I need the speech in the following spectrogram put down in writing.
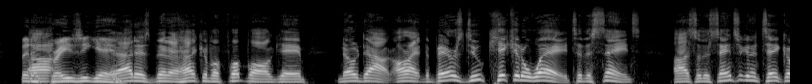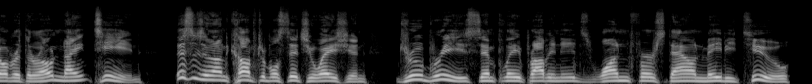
Been a Uh, crazy game. That has been a heck of a football game, no doubt. All right, the Bears do kick it away to the Saints. Uh, so the Saints are going to take over at their own 19. This is an uncomfortable situation. Drew Brees simply probably needs one first down, maybe two,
